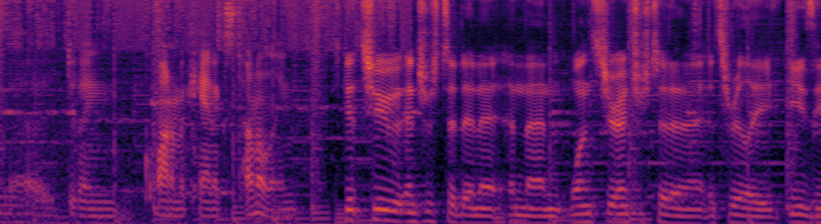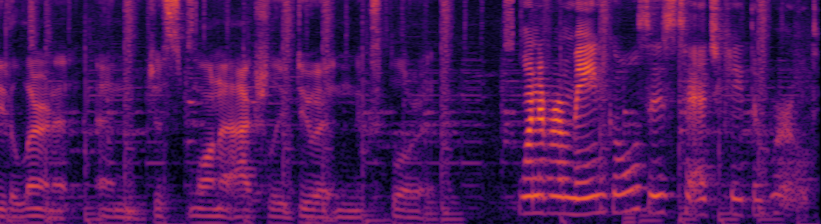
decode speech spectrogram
uh, doing quantum mechanics tunneling. Gets you interested in it and then once you're interested in it, it's really easy to learn it and just want to actually do it and explore it. One of our main goals is to educate the world.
